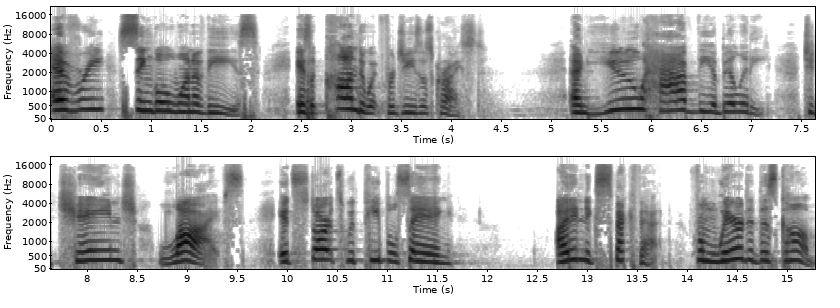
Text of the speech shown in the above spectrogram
every single one of these is a conduit for Jesus Christ. And you have the ability to change lives. It starts with people saying, I didn't expect that. From where did this come?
